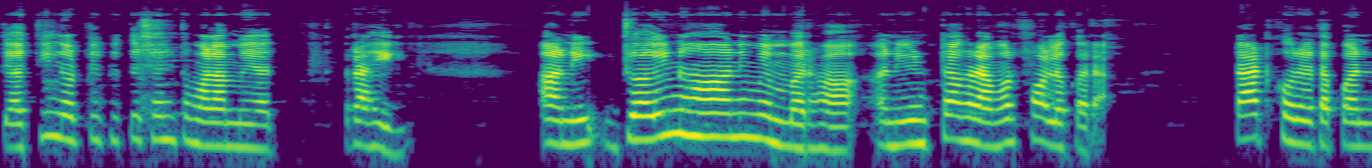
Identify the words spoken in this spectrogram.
त्याची नोटिफिकेशन तुम्हाला मिळत राहील. आणि जॉईन व्हा आणि मेंबर व्हा आणि इंस्टाग्रामवर फॉलो करा. स्टार्ट करूयात आपण.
